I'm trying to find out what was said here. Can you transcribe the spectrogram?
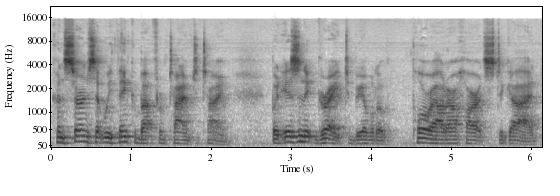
concerns that we think about from time to time. But isn't it great to be able to pour out our hearts to God?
